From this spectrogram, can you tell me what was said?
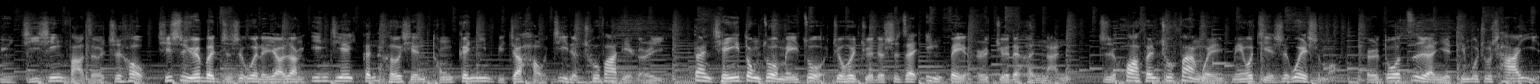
与即兴法则之后，其实原本只是为了要让音阶跟和弦同根音比较好记的出发点而已。但前一动作没做，就会觉得是在硬背，而觉得很难。只划分出范围，没有解释为什么，耳朵自然也听不出差异。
